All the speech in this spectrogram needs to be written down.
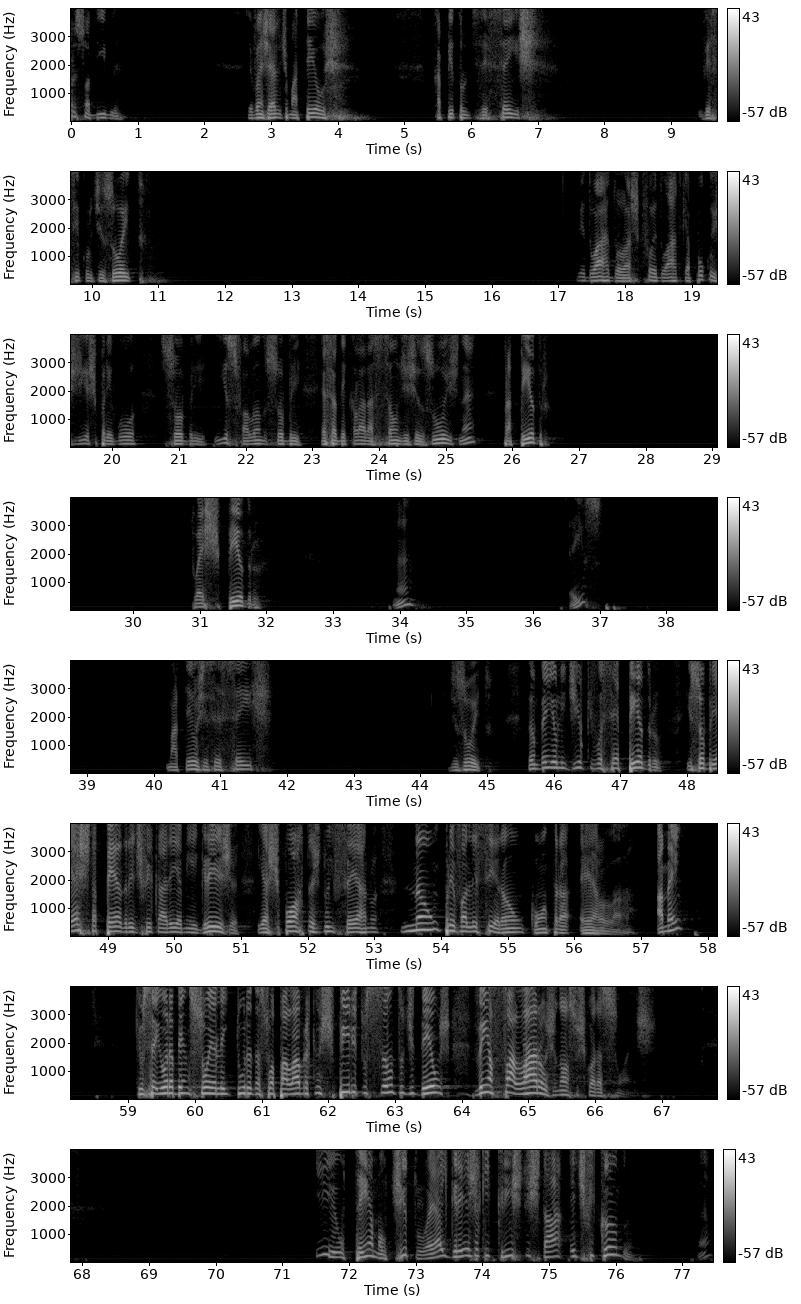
Abra sua Bíblia. Evangelho de Mateus, capítulo 16, versículo 18. O Eduardo, acho que foi Eduardo que há poucos dias pregou sobre isso, falando sobre essa declaração de Jesus, né, para Pedro. Tu és Pedro, né? É isso? Mateus 16, 18. Também eu lhe digo que você é Pedro, e sobre esta pedra edificarei a minha igreja, e as portas do inferno não prevalecerão contra ela. Amém? Que o Senhor abençoe a leitura da Sua palavra, que o Espírito Santo de Deus venha falar aos nossos corações. E o tema, o título, é a igreja que Cristo está edificando. Né?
